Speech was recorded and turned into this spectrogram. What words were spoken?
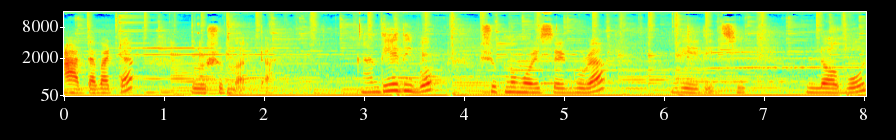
আদা বাটা, রসুন বাটা। দিয়ে দিব শুকনো মরিচের গুঁড়া, দিয়ে দিচ্ছি লবণ,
